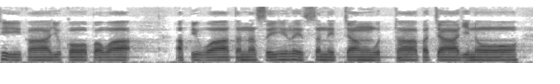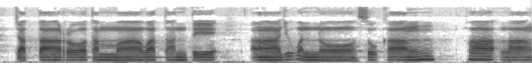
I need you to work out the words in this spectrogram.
ทีคายุโกปวะ อภิวาตนาสีเลสนิจังวุธาปจายโน จัตตารโอธรรมาวัฏันติ อายุวันโนสุขังภาลัง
